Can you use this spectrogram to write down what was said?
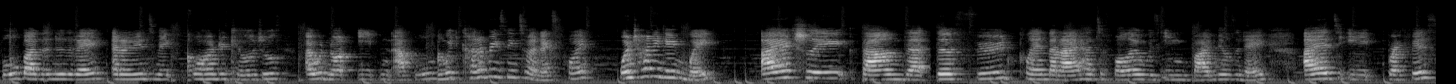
full by the end of the day and I needed to make 400 kilojoules, I would not eat an apple. Which kind of brings me to my next point. When trying to gain weight, I actually found that the food plan that I had to follow was eating five meals a day. I had to eat breakfast,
